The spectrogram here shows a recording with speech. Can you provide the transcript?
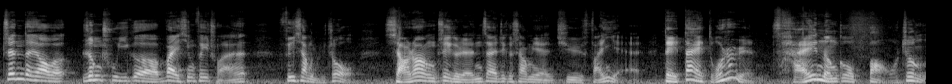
真的要扔出一个外星飞船飞向宇宙，想让这个人在这个上面去繁衍，得带多少人才能够保证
